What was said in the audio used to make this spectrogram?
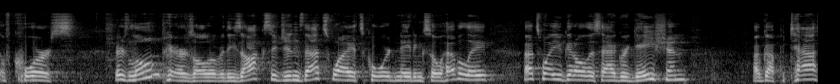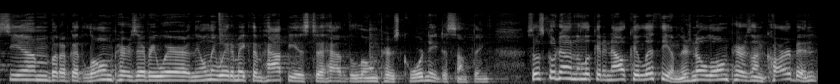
of course, there's lone pairs all over these oxygens. That's why it's coordinating so heavily. That's why you get all this aggregation. I've got potassium, but I've got lone pairs everywhere, and the only way to make them happy is to have the lone pairs coordinate to something. So let's go down and look at an alkylithium. There's no lone pairs on carbon.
